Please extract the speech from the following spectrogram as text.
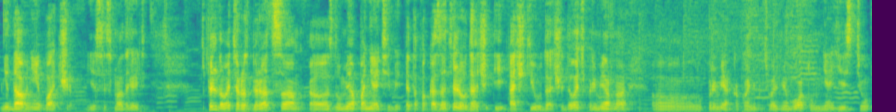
недавние патчи, если смотреть. Теперь давайте разбираться э, с двумя понятиями. Это показатели удачи и очки удачи. Давайте примерно э, пример какой-нибудь возьмем. Вот у меня есть у,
